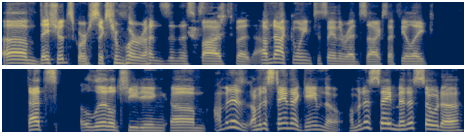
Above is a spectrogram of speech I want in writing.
Um, they should score six or more runs in this spot, but I'm not going to say the Red Sox. I feel like that's a little cheating. Um, I'm gonna I'm gonna stay in that game though. I'm gonna say Minnesota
